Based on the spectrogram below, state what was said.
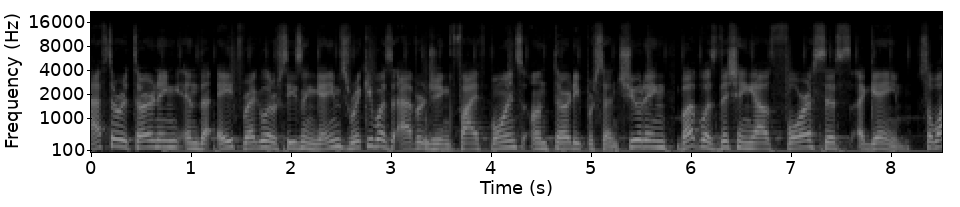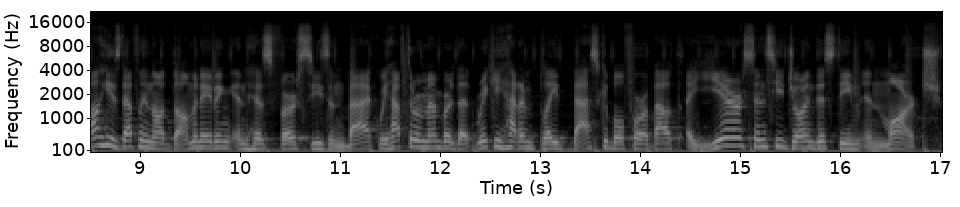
After returning in the 8 regular season games, Ricky was averaging 5 points on 30% shooting, but was dishing out 4 assists a game. So while he's definitely not dominating in his first season back, we have to remember that Ricky hadn't played basketball for about a year since he joined this team in March.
